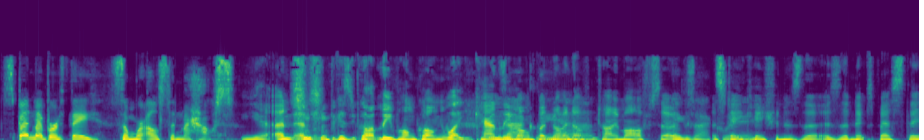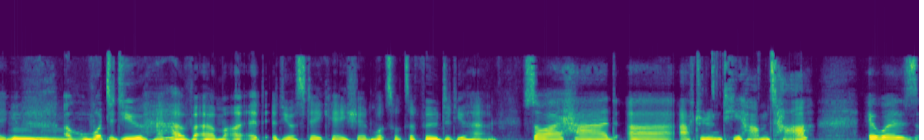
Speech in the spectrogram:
spend my birthday somewhere else than my house. Yeah, and, and because you can't leave Hong Kong, well, you can leave Hong Kong, but not yeah. enough time off. So Exactly. a staycation is the is the next best thing. Mm-hmm. Uh, what did you have um, at, at your staycation? What sorts of food did you have? So I had uh, afternoon tea ham cha. It was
